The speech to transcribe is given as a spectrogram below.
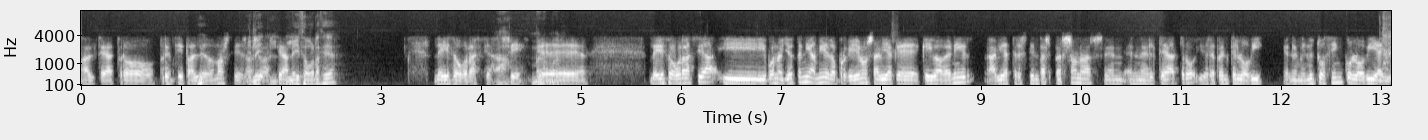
al Teatro Principal de Donosti, San Sebastián. ¿Le, hizo gracia? Le hizo gracia, ah, sí. Eh, le hizo gracia y bueno, yo tenía miedo porque yo no sabía que, iba a venir, había 300 personas en, en, el teatro y de repente lo vi, en el minuto 5 lo vi ahí,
